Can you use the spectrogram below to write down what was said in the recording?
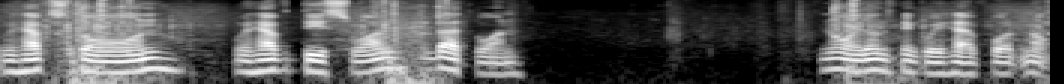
We have stone. We have this one. That one. No, I don't think we have for... No.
